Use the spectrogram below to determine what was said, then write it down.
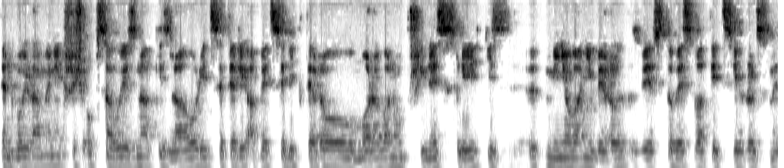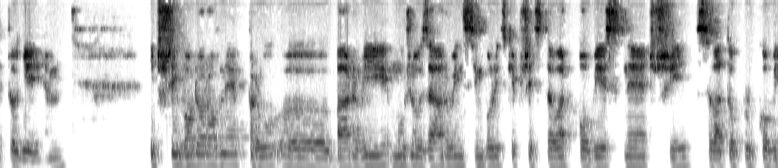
Ten dvojramený křiž obsahuje znaky z Láholice, tedy abecedy, kterou Moravanům přinesli ti zmiňovaní věrozvěstové svatý Cyril s metodějem. I tři vodorovné prů, e, barvy můžou zároveň symbolicky představovat pověstné či svatoplukové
